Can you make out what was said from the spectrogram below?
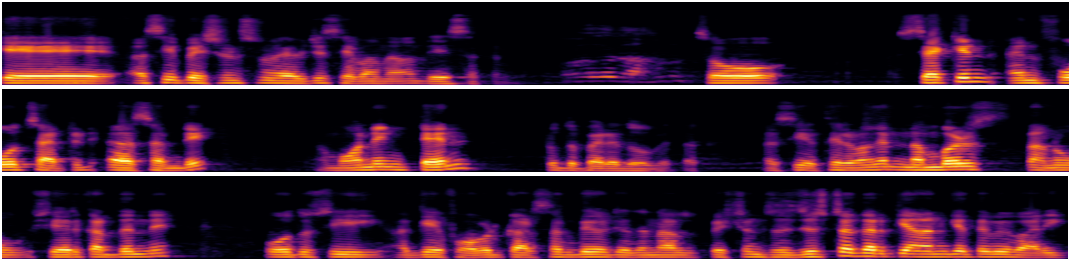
ਕਿ ਅਸੀਂ ਪੇਸ਼ੈਂਟਸ ਨੂੰ ਇਹੋ ਜਿਹੀ ਸੇਵਾਵਾਂ ਦੇ ਸਕਣ। So second and fourth Saturday Sunday morning 10 to ਦੁਪਹਿਰੇ 2 ਵਜੇ ਤੱਕ। ਅਸੀਂ ਇੱਥੇ ਰਵਾਂਗੇ। ਨੰਬਰਸ ਤੁਹਾਨੂੰ ਸ਼ੇਅਰ ਕਰ ਦਿੰਨੇ ਉਹ ਤੁਸੀਂ ਅੱਗੇ ਫਾਰਵਰਡ ਕਰ ਸਕਦੇ ਹੋ ਜਿਹਦੇ ਨਾਲ ਪੇਸ਼ੈਂਟਸ ਰਜਿਸਟਰ ਕਰਕੇ ਆਣਗੇ ਤੇ ਵਾਰੀ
